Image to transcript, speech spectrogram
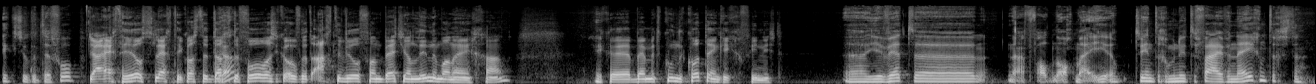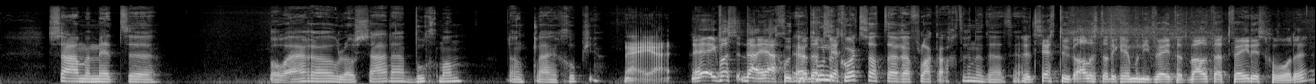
Ik zoek het even op. Ja, echt heel slecht. Ik was de dag Ja? ervoor was ik over het achterwiel van Bert-Jan Lindeman heen gegaan. Ik eh, ben met Koen de Kort denk ik gefinished. Eh, je werd... eh, nou, valt nog mee. Op 20 minuten 95ste. Samen met eh Boaro, Losada, Boegman. Dan een klein groepje. Nee, ja. Nee, ik was, nou ja, goed. Ja, maar dat zegt, Kort zat daar eh, vlak achter inderdaad. Ja. het zegt natuurlijk alles dat ik helemaal niet weet dat Wout daar tweede is geworden.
